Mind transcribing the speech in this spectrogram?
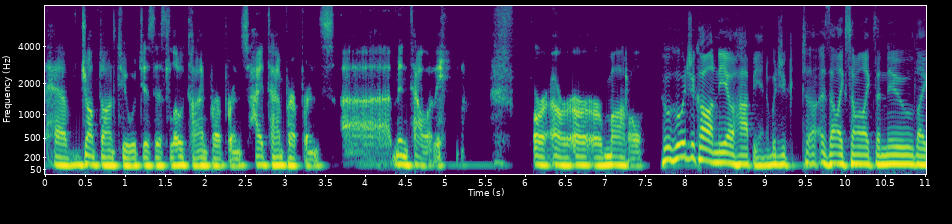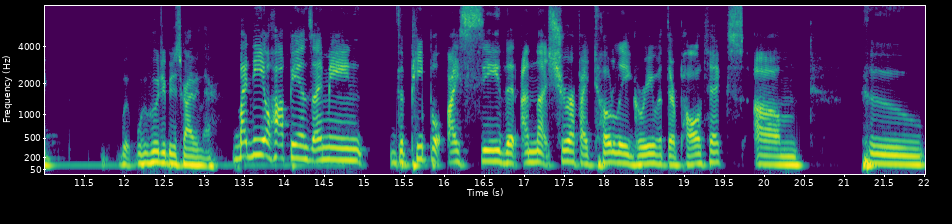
have jumped onto, which is this low time preference, high time preference uh, mentality or, or, or, or model. Who who would you call a neo Hoppian? Would you is that like someone like the new like who would you be describing there? By neo Hoppians, I mean the people I see that I'm not sure if I totally agree with their politics, um, who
